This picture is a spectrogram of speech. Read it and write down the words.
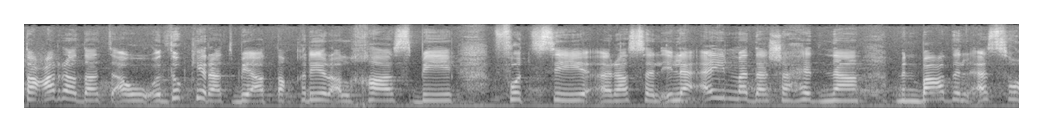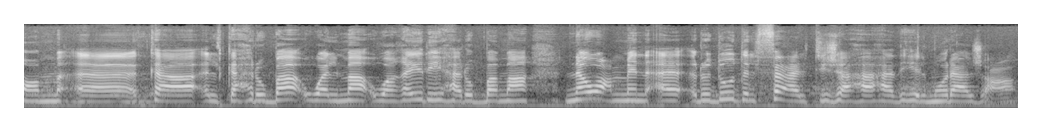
تعرضت أو ذكرت بالتقرير الخاص بفوتسي راسل. إلى أي مدى شهدنا من بعض الأسهم آه، كالكهرباء والماء وغيرها ربما نوع من آه، ردود الفعل تجاه هذه المراجعة؟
